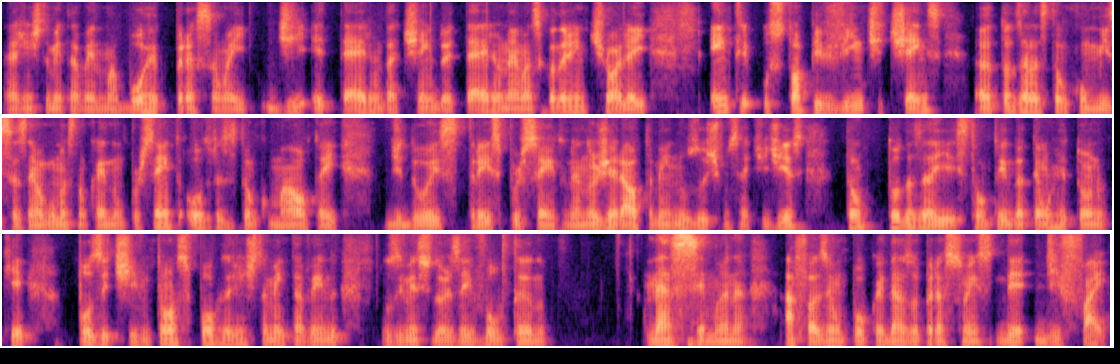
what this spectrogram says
A gente também está vendo uma boa recuperação aí de Ethereum, da chain do Ethereum, né? Mas quando a gente olha aí entre os top 20 chains, uh, todas elas estão com missas, né? Algumas estão caindo 1%, outras estão com uma alta aí de 2, 3%, né? No geral, também nos últimos sete dias, então todas aí estão tendo até um retorno que é positivo. Então, aos poucos, a gente também está vendo os investidores aí voltando nessa semana a fazer um pouco das operações de DeFi.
